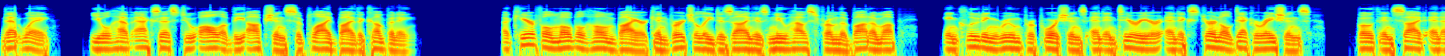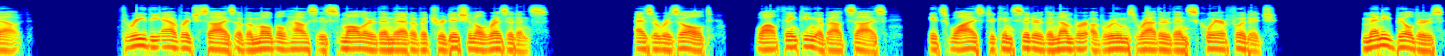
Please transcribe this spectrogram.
That way, you'll have access to all of the options supplied by the company. A careful mobile home buyer can virtually design his new house from the bottom up, including room proportions and interior and external decorations, both inside and out. 3. The average size of a mobile house is smaller than that of a traditional residence. As a result, while thinking about size, it's wise to consider the number of rooms rather than square footage. Many builders,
